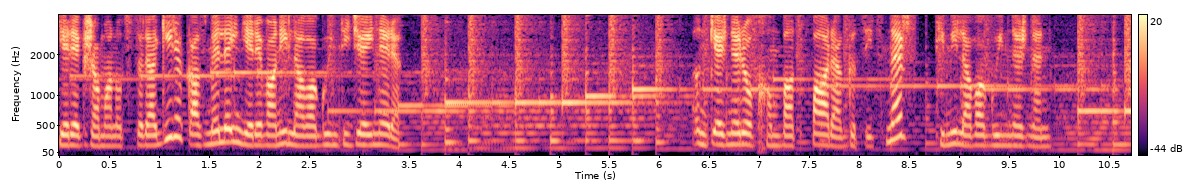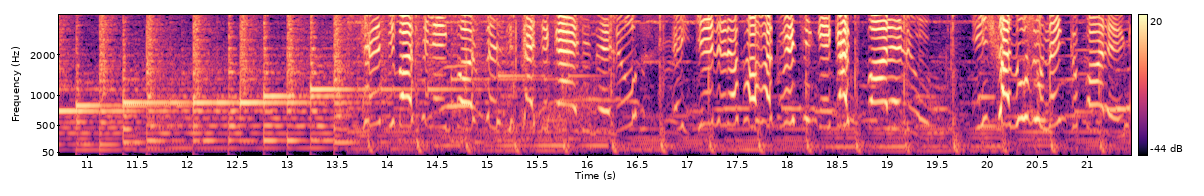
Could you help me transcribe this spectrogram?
3 ժամանոց ծրագիրը կազմել էին Երևանի լավագույն դիջեյները։ Ընկերներով խմբած պարա գծից ներս թիմի լավագույններն են։ Ինչքան ուժ ունենք կպարենք։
